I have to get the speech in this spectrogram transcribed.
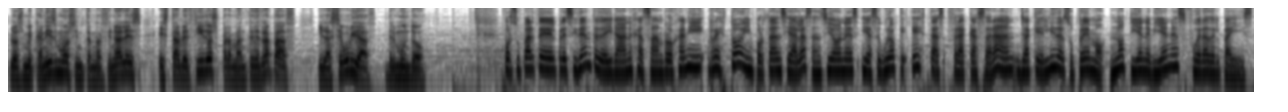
los mecanismos internacionales establecidos para mantener la paz y la seguridad del mundo. Por su parte, el presidente de Irán, Hassan Rouhani, restó importancia a las sanciones y aseguró que éstas fracasarán ya que el líder supremo no tiene bienes fuera del país.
